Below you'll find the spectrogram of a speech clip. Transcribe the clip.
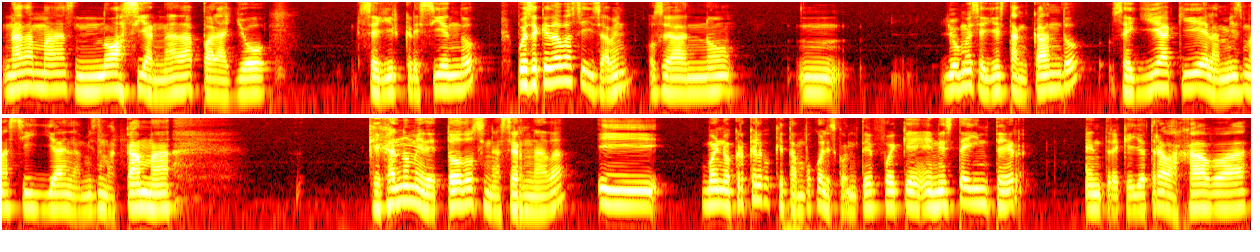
nada más no hacía nada para yo seguir creciendo, pues se quedaba así, ¿saben? O sea, no... Mm, yo me seguía estancando seguía aquí en la misma silla, en la misma cama, quejándome de todo sin hacer nada. Y bueno, creo que algo que tampoco les conté fue que en este inter, entre que yo trabajaba,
